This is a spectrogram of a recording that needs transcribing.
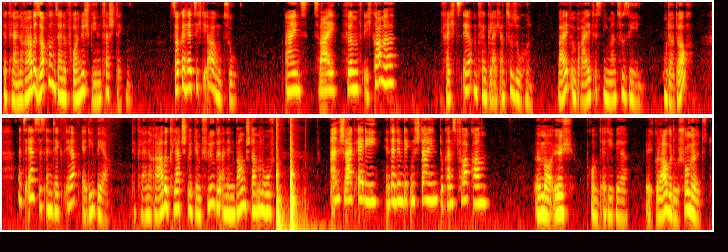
Der kleine Rabe Socke und seine Freunde spielen Verstecken. Socke hält sich die Augen zu. Eins, zwei, fünf, ich komme, krächzt er und fängt gleich an zu suchen. Weit und breit ist niemand zu sehen. Oder doch? Als erstes entdeckt er Eddie Bär. Der kleine Rabe klatscht mit dem Flügel an den Baumstamm und ruft Anschlag, Eddie, hinter dem dicken Stein, du kannst vorkommen. Immer ich, brummt Eddie Bär. Ich glaube, du schummelst.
